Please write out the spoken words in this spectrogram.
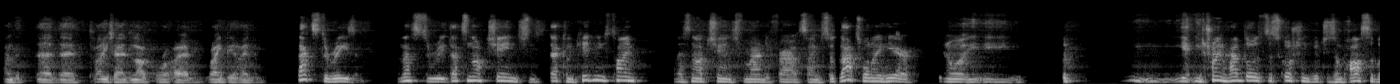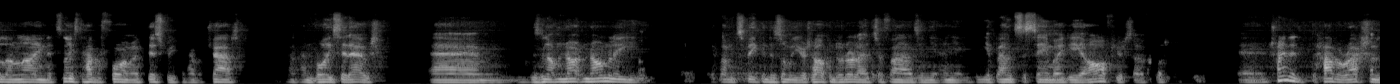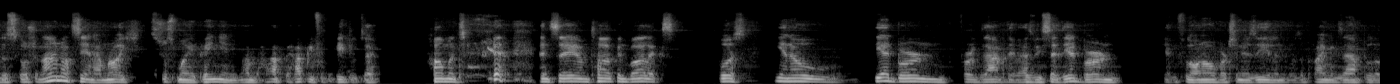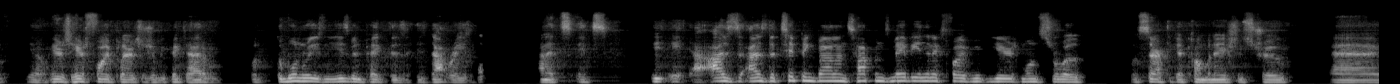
and the, the, the tight head lock right, right behind him. That's the reason. And that's the re- that's not changed since Declan Kidney's time, and it's not changed from Andy Farrell's time. So that's when I hear, you know, he, he, you, you try and have those discussions, which is impossible online. It's nice to have a forum like this where you can have a chat and, and voice it out. Um, because not, not normally, if I'm speaking to somebody, you're talking to other Leinster fans, and you and you, you bounce the same idea off yourself. But uh, trying to have a rational discussion. I'm not saying I'm right. It's just my opinion. I'm happy, happy for people to comment and say I'm talking bollocks. But you know, the Ed Byrne, for example, as we said, the Ed Byrne getting flown over to New Zealand was a prime example of you know here's here's five players who should be picked ahead of him. But the one reason he's been picked is is that reason, and it's it's as as the tipping balance happens, maybe in the next five years, Munster will will start to get combinations through. Uh,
